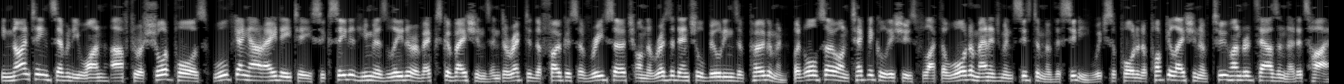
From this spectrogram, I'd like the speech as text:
In 1971, after a short pause, Wolfgang R. Radt succeeded him as leader of excavations and directed the focus of research on the residential buildings of Pergamon, but also on technical issues like the water management system of the city which supported a population of 200,000 at its height.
